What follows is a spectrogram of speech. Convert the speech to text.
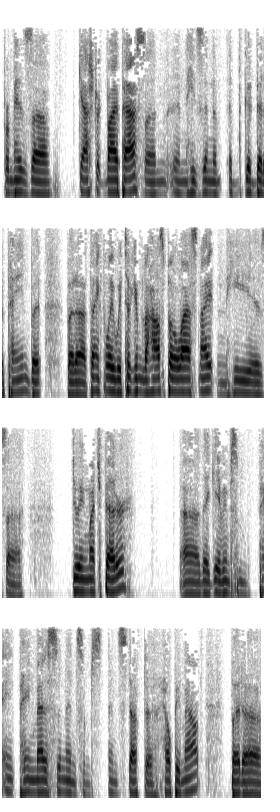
from his uh, gastric bypass, and, and he's in a, a good bit of pain. But but uh, thankfully, we took him to the hospital last night, and he is uh, doing much better. Uh, they gave him some pain pain medicine and some and stuff to help him out, but uh,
